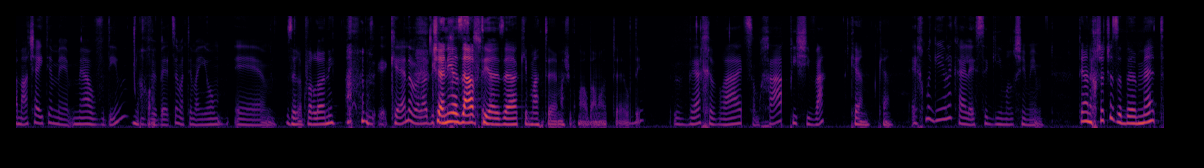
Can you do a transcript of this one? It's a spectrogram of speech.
אמרת שהייתם 100 עובדים, נכון. ובעצם אתם היום... זה לא, כבר לא אני. כן, אבל עד... כשאני עזבתי, זה היה כמעט משהו כמו 400 עובדים. והחברה צמחה פי שבעה? כן, כן. איך מגיעים לכאלה הישגים מרשימים? תראה, אני חושבת שזה באמת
